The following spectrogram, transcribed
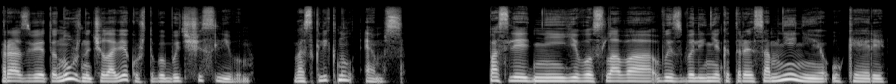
Разве это нужно человеку, чтобы быть счастливым? воскликнул Эмс. Последние его слова вызвали некоторое сомнение у Кэрри,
